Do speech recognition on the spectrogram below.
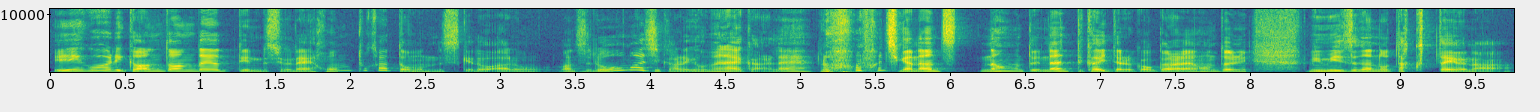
英語より簡単だよって言うんですよね。本当かと思うんですけどあのまずローマ字から読めないからね。ローマ字が何つ何て何て書いてあるか分からない。本当にミミズがのたくったような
